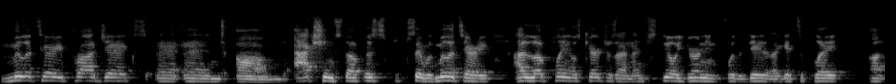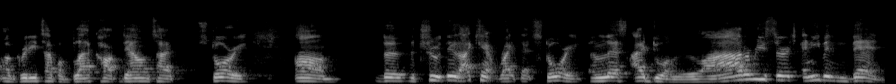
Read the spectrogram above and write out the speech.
military projects and, and um, action stuff. Let's say with military, I love playing those characters, and I'm still yearning for the day that I get to play a, a gritty type of Black Hawk Down type story. Um, the the truth is, I can't write that story unless I do a lot of research, and even then,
